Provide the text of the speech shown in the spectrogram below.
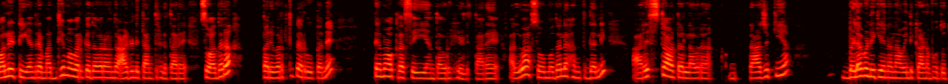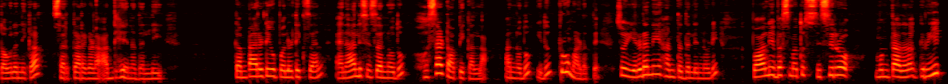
ಪಾಲಿಟಿ ಅಂದರೆ ಮಧ್ಯಮ ವರ್ಗದವರ ಒಂದು ಆಡಳಿತ ಅಂತ ಹೇಳ್ತಾರೆ. ಸೊ ಅದರ ಪರಿವರ್ತಿತ ರೂಪನೇ ಡೆಮೋಕ್ರಸಿ ಅಂತ ಅವರು ಹೇಳ್ತಾರೆ. ಅಲ್ವಾ? ಸೊ ಮೊದಲ ಹಂತದಲ್ಲಿ ಅರಿಸ್ಟಾಟಲ್ ಅವರ ರಾಜಕೀಯ ಬೆಳವಣಿಗೆಯನ್ನು ನಾವು ಇಲ್ಲಿ ಕಾಣಬಹುದು ತೌಲನಿಕ ಸರ್ಕಾರಗಳ ಅಧ್ಯಯನದಲ್ಲಿ. ಕಂಪ್ಯಾರಿಟಿವ್ ಪೊಲಿಟಿಕ್ಸ್ ಆ್ಯಂಡ್ ಅನಾಲಿಸಿಸ್ ಅನ್ನೋದು ಹೊಸ ಟಾಪಿಕ್ ಅಲ್ಲ. ಅನ್ನೋದು ಇದು ಪ್ರೂವ್ ಮಾಡುತ್ತೆ. ಸೊ ಎರಡನೇ ಹಂತದಲ್ಲಿ ನೋಡಿ ಪಾಲಿಬಸ್ ಮತ್ತು ಸಿಸಿರೋ ಮುಂತಾದ ಗ್ರೀಕ್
